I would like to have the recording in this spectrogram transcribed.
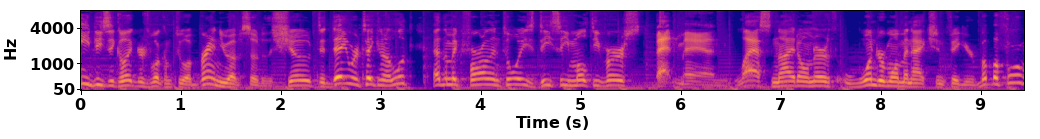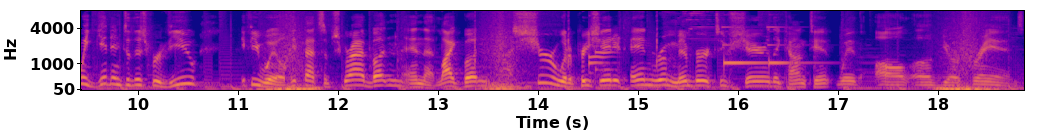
Hey DC Collectors, welcome to a brand new episode of the show. Today we're taking a look at the McFarlane Toys DC Multiverse Batman Last Knight on Earth Wonder Woman action figure. But before we get into this review, if you will, hit that subscribe button and that like button. I sure would appreciate it. And remember to share the content with all of your friends.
